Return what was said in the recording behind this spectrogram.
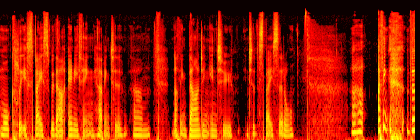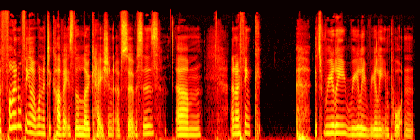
more clear space without anything having to, um, nothing bounding into into the space at all. Uh, I think the final thing I wanted to cover is the location of services. Um, and I think it's really, really, really important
